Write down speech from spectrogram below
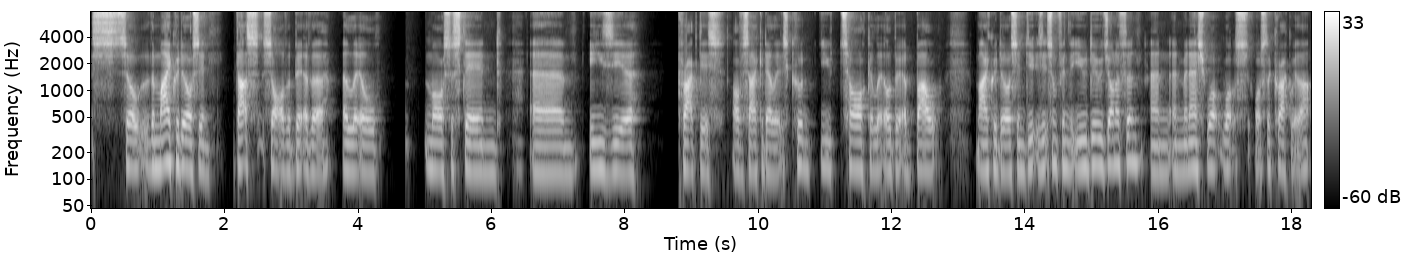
So the microdosing, that's sort of a bit of a, a little more sustained, um, easier practice of psychedelics. Could you talk a little bit about microdosing? Do, is it something that you do, Jonathan and and Manesh? What what's what's the crack with that?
